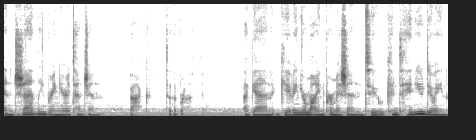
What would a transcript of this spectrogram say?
and gently bring your attention to the breath. Again, giving your mind permission to continue doing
